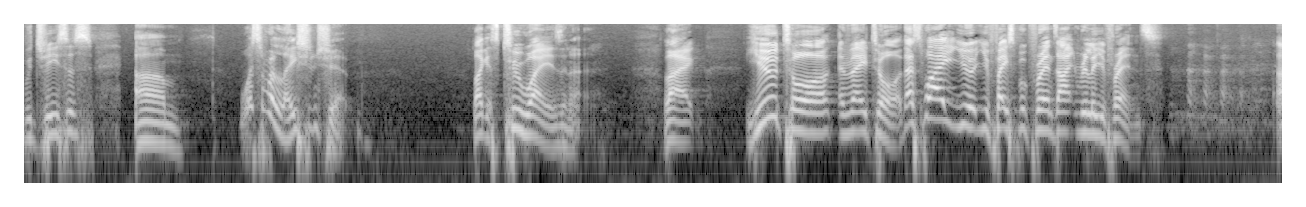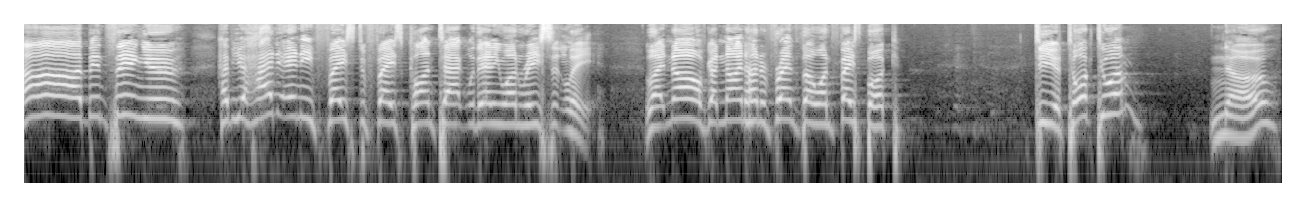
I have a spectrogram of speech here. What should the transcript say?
with Jesus? Um, what's a relationship? Like it's two way, isn't it? Like you talk and they talk. That's why your, your Facebook friends aren't really your friends. Ah, I've been seeing you. Have you had any face to face contact with anyone recently? Like, no, I've got 900 friends though on Facebook. Do you talk to them? No.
